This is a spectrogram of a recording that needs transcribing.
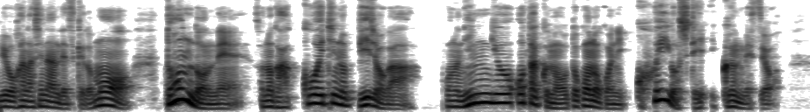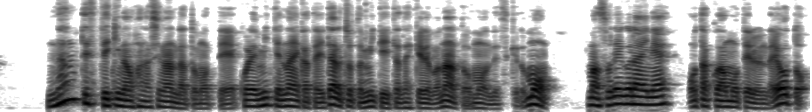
いうお話なんですけども、どんどんね、その学校一の美女が、この人形オタクの男の子に恋をしていくんですよ。なんて素敵なお話なんだと思って、これ見てない方いたらちょっと見ていただければなと思うんですけども、まあそれぐらいね、オタクはモテるんだよと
